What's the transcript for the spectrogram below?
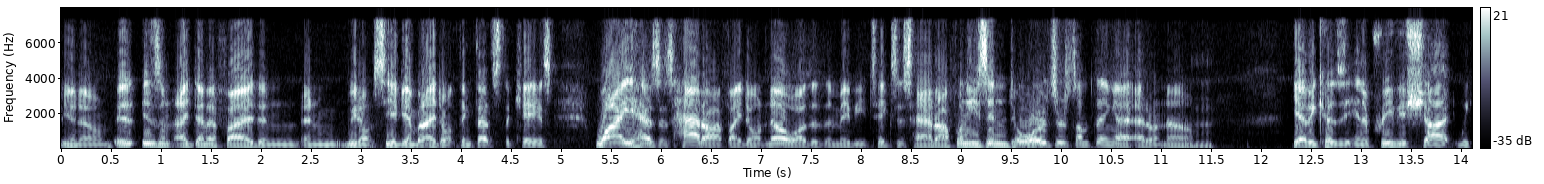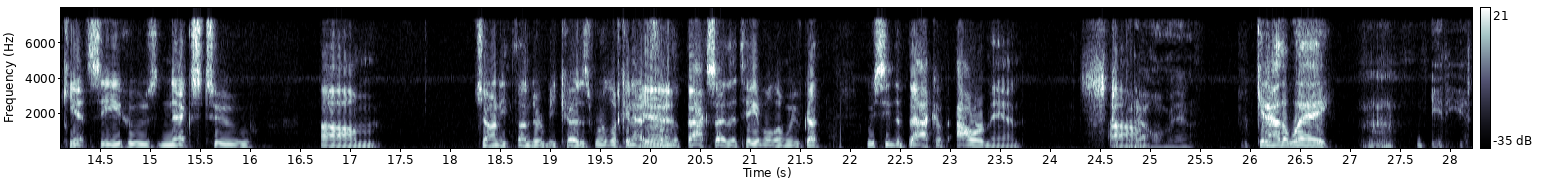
you know i- isn't identified and and we don't see again. But I don't think that's the case. Why he has his hat off, I don't know. Other than maybe he takes his hat off when he's indoors or something. I, I don't know. Yeah, because in a previous shot we can't see who's next to um, Johnny Thunder because we're looking at Yeah. from the backside of the table and we've got we see the back of our man. Stupid Um, owl man. Get out of the way. Idiot.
